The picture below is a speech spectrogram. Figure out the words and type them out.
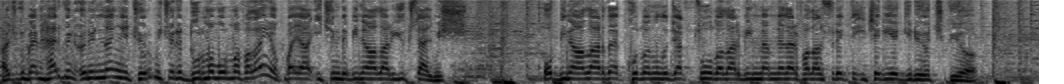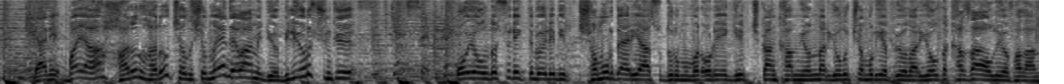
Ha çünkü ben her gün önünden geçiyorum hiç öyle durma murma falan yok. Bayağı içinde binalar yükselmiş. O binalarda kullanılacak tuğlalar bilmem neler falan sürekli içeriye giriyor çıkıyor. Yani bayağı harıl harıl çalışılmaya devam ediyor. Biliyoruz çünkü o yolda sürekli böyle bir çamur deryası durumu var. Oraya girip çıkan kamyonlar yolu çamur yapıyorlar. Yolda kaza oluyor falan.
